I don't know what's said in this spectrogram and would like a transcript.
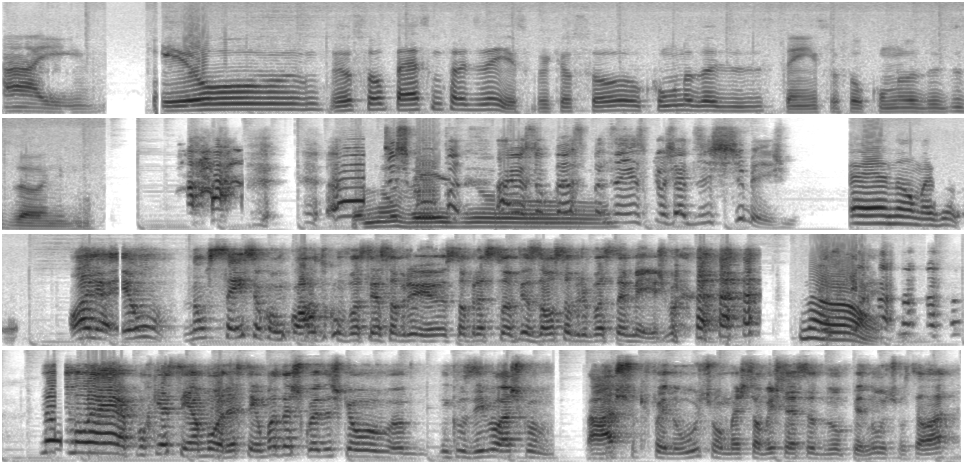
Ai, eu eu sou péssimo pra dizer isso, porque eu sou o cúmulo da desistência, eu sou o cúmulo do desânimo. Eu não desculpa. vejo. Ah, eu só peço pra dizer isso porque eu já desisti mesmo. É, não, mas eu- Olha, eu não sei se eu concordo com você sobre, sobre a sua visão sobre você mesmo. não. Não, não é, porque assim, amor, assim, uma das coisas que eu, inclusive, eu acho que eu acho que foi no último, mas talvez tenha sido no penúltimo, sei lá,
